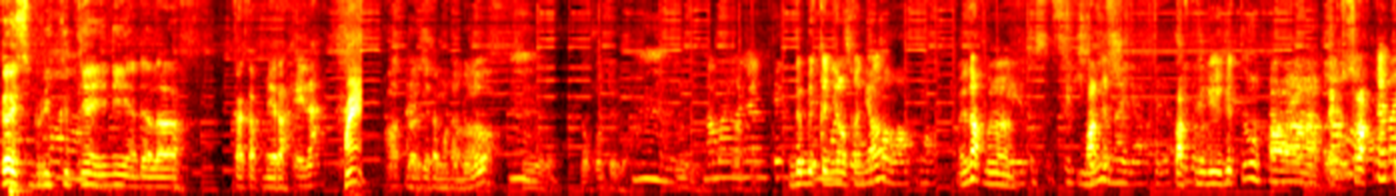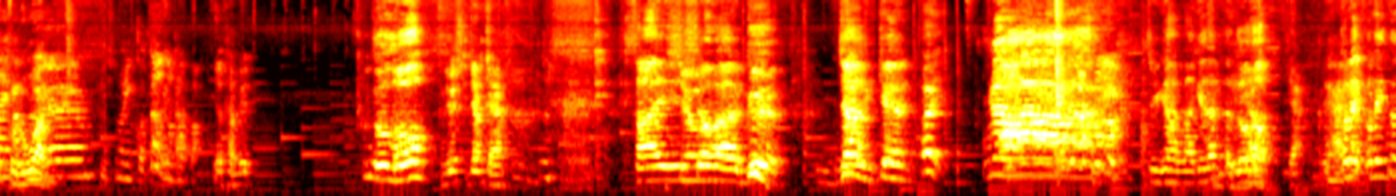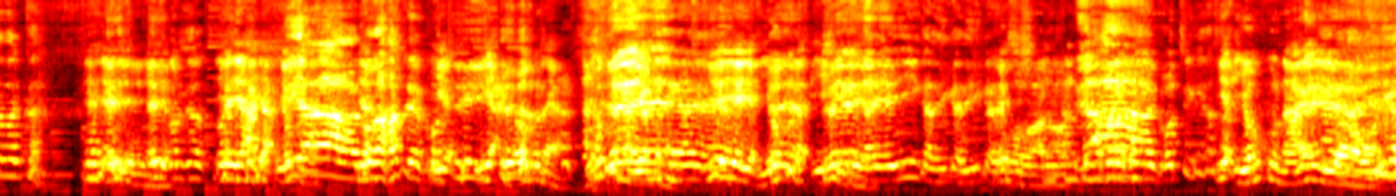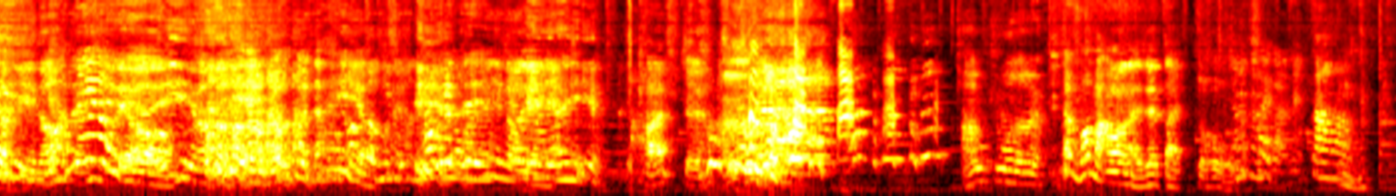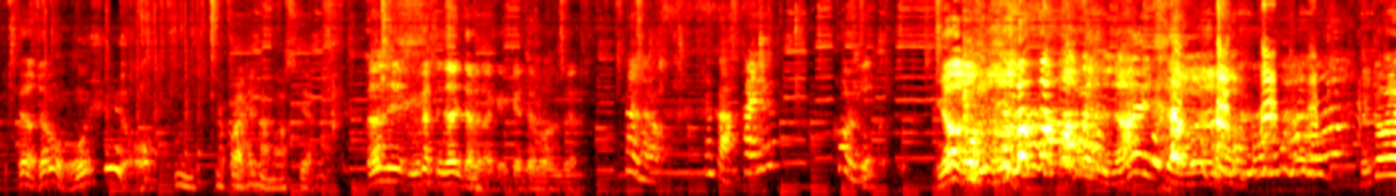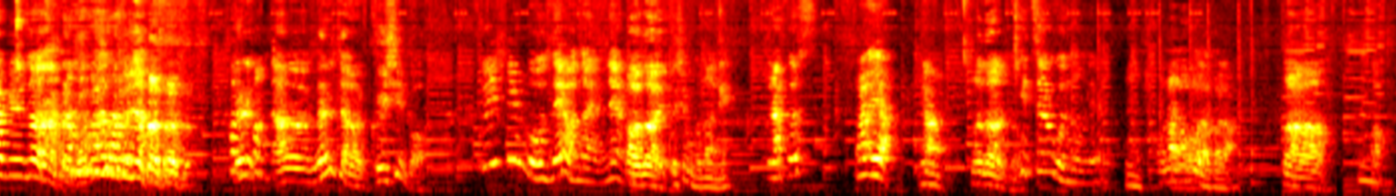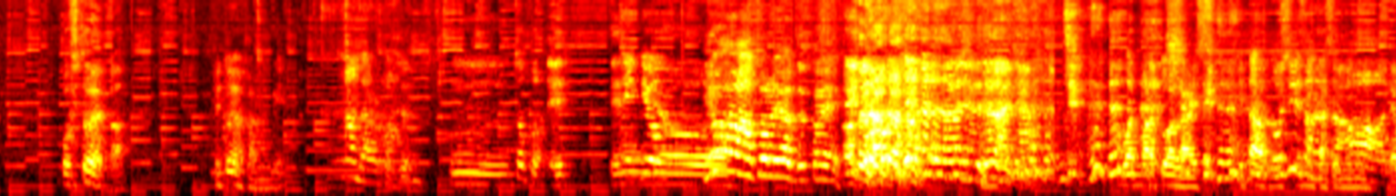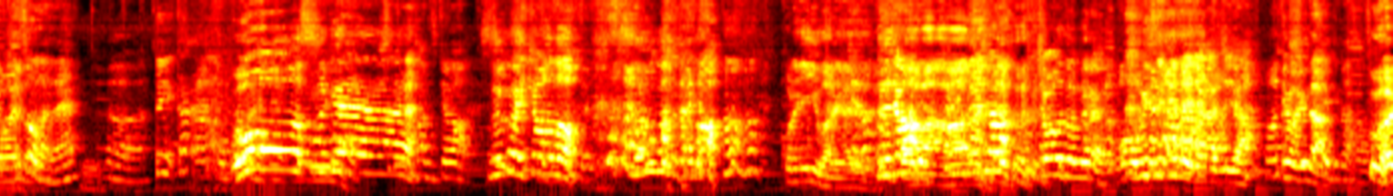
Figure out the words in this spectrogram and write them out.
guys berikutnya ini adalah kakap merah. Enak. Ayo kita makan dulu. Hmm. lebih kenyal-kenyal enak bener. Manis. pas digigit tuh. Ah, ekstraknya tuh keluar. ya tapi どうぞ Jus jang ya. 最初はグーじゃんけんはいあー違う負けだったどうぞ.これこれいただくからいやいやいやいやーこのハトやこっち Iya, iya, よくだよ。よくだよ、よくだよ。いやいやいや。いいやいやいややいいからいいからいいからよしもうあの安いやこっちいや、よくないよ。いやいやいいのやめよよ。いいよいや、よくないよ。いいよいいのいやい。いいよ返してよあん肝だね多分ママ合わない、絶対。そう臭いからねうん。いやでも美味しいようん。やっぱり変なもの好きやね。私昔何食べたっけゲテモンでなんだろうなんかカエルコオロギいや食べてないっすよ人だけ言ったらごめんなさいじゃんメルあのメルちゃんは食いしん坊？食いしん坊ではないよね。あない。くしも何ラクス？あ、いや。いや、まだあるの血流群飲んでる。うん。女の子だから。ああおしとやか。へとやかなげ。なんだろうな。うーんちょっとえ遠遠慮。いやー、それは絶対。そうだね。おおすげえすすごいちょうど。どこれいい割合だよでしょでしょちょうどぐらい。おお店みたいな感じじゃん。今見た割合を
